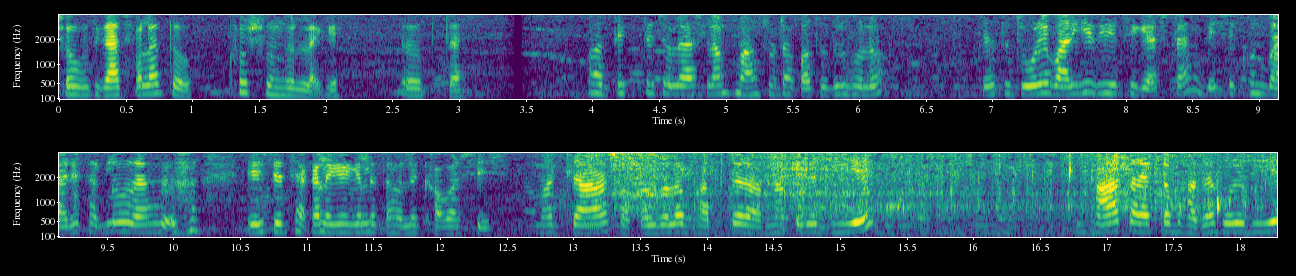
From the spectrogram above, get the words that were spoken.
সবুজ গাছপালা তো, খুব সুন্দর লাগে রোদটা। দেখতে চলে আসলাম, মাংসটা কত দূর হলো। যেহেতু জোরে বাড়িয়ে দিয়েছি গ্যাসটা, বেশিক্ষণ বাইরে থাকলেও এসে ছাকা লেগে গেলে তাহলে খাবার শেষ। আমার চা সকালবেলা ভাতটা রান্না করে দিয়ে, ভাত আর একটা ভাজা করে দিয়ে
